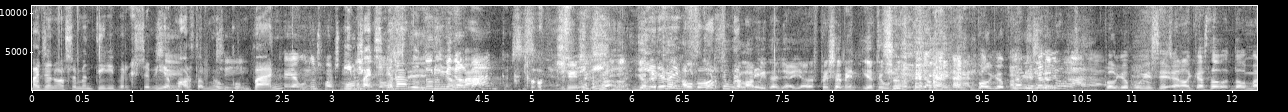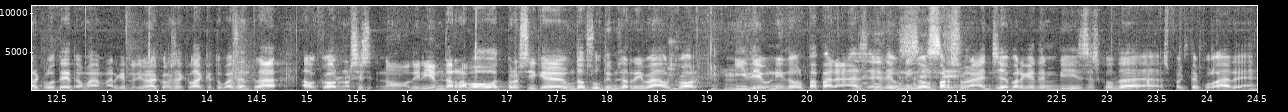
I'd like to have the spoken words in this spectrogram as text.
vaig anar al cementiri perquè s'havia Sí, mort el meu sí, company. que hi ha hagut uns quants I em morts, vaig no? quedar Sí. dormint al banc. sí. Sí, Sí, jo i crec era que el cor té una també. làpida allà, i expressament ja té una... pel que pugui ser. Pel que pugui ser. En el cas del, del Marc Clotet, home, Marc, hem de dir una cosa, clar, que tu vas entrar al cor, no sé, si- no diríem de rebot, però sí que un dels últims a arribar al cor, i Déu-n'hi-do el paperàs, eh? Déu-n'hi-do el Sí, sí. personatge, perquè t'hem vist, escolta, espectacular, eh?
